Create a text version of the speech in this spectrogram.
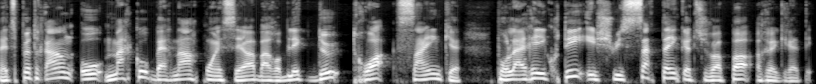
ben, tu peux te rendre au marcobernard.ca baroblique 235 pour la réécouter et je suis certain que tu vas pas regretter.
